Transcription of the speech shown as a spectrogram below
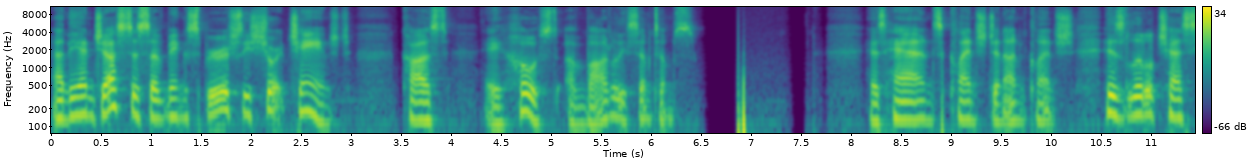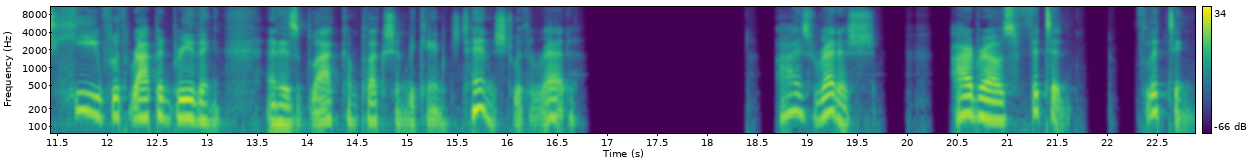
and the injustice of being spiritually shortchanged caused a host of bodily symptoms. His hands clenched and unclenched, his little chest heaved with rapid breathing, and his black complexion became tinged with red. Eyes reddish, eyebrows fitted, flitting,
